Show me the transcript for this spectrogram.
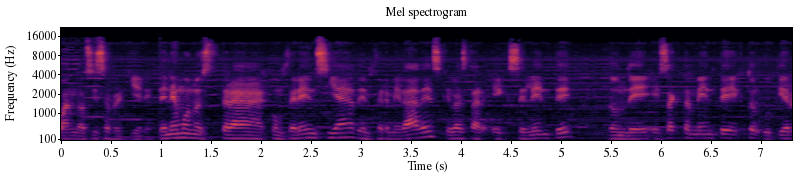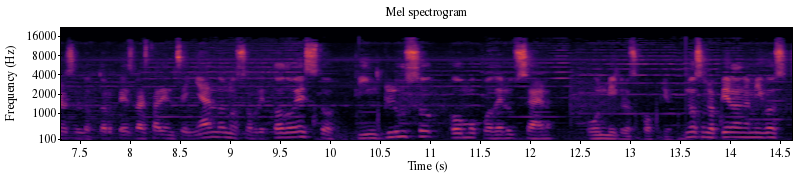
cuando así se requiere. Tenemos nuestra conferencia de enfermedades que va a estar excelente, donde exactamente Héctor Gutiérrez, el doctor Pez, va a estar enseñándonos sobre todo esto, incluso cómo poder usar un microscopio. No se lo pierdan amigos,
